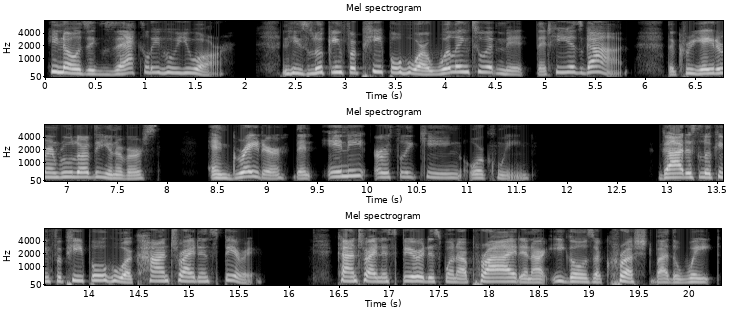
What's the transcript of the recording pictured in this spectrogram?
He knows exactly who you are. And he's looking for people who are willing to admit that he is God, the creator and ruler of the universe, and greater than any earthly king or queen. God is looking for people who are contrite in spirit. Contrite in spirit is when our pride and our egos are crushed by the weight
